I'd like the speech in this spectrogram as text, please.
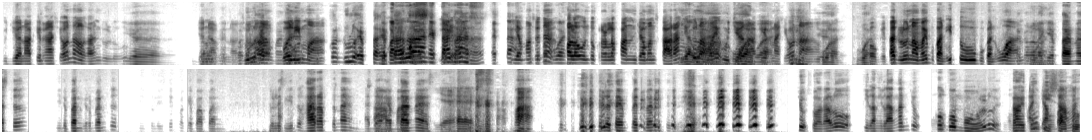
Ujian akhir nasional kan dulu. iya Ujian Dulu- akhir dulu dulu- lima. bukan dulu EPTA bukan EPTA uan Iya. Eptanas Epta Ya maksudnya kalau untuk relevan zaman sekarang Iya, itu namanya ujian Uan. akhir nasional. Iya. Uan Uan Kalau kita dulu namanya bukan itu, bukan Nah, uan. kalau Uan. lagi Eptanas tuh depan gerbang tuh ditulisin pakai papan tulis gitu harap tenang ada Sama. Eptanas yes sama itu udah template banget itu. Cuk, suara lu hilang-hilangan, Cuk. kok gue mulu ya Nah, itu panjang bisa banget. tuh.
